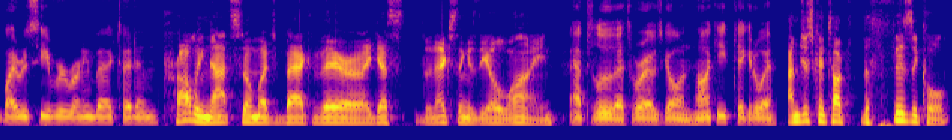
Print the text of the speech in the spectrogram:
Wide receiver, running back, tight end. Probably not so much back there. I guess the next thing is the O line. Absolutely, that's where I was going. Honky, take it away. I'm just going to talk the physical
